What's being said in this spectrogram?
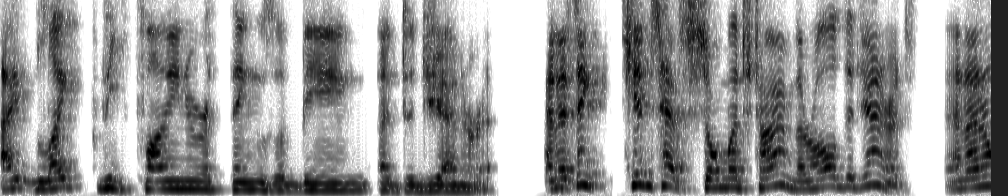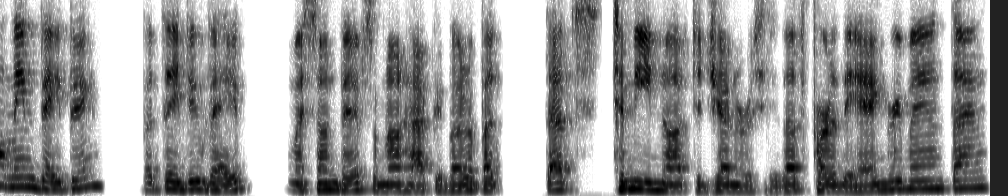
I like the finer things of being a degenerate. And I think kids have so much time. They're all degenerates. And I don't mean vaping, but they do vape. My son vapes. I'm not happy about it, but that's to me not degeneracy. That's part of the angry man thing.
